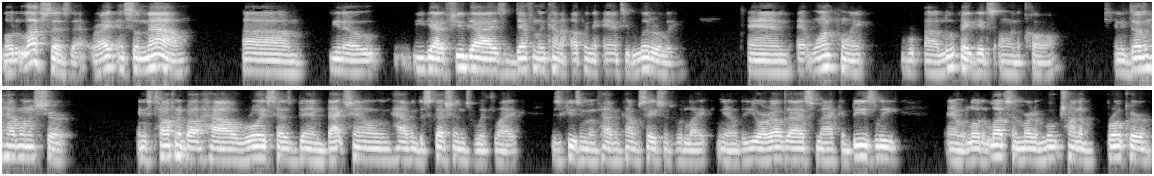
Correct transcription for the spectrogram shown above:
Loaded Lux says that, right? And so now, um, you know, you got a few guys definitely kind of upping the ante literally. And at one point, uh, Lupe gets on the call and he doesn't have on a shirt. And he's talking about how Royce has been back channeling, having discussions with like, he's accusing him of having conversations with like, you know, the URL guys, Smack and Beasley, and with Loaded Lux and Murda Mook trying to broker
